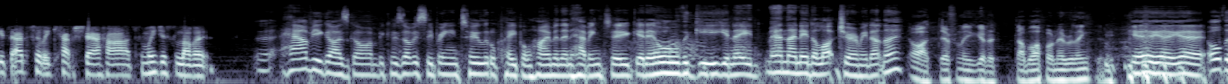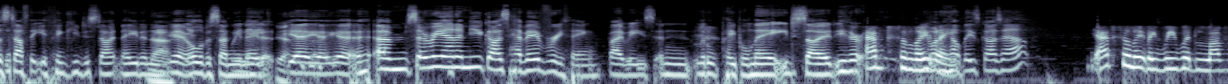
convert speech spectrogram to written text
it's absolutely captured our hearts, and we just love it. Uh, how have you guys gone? Because obviously bringing two little people home and then having to get all the gear you need. Man, they need a lot, Jeremy, don't they? Oh, definitely you got to double up on everything. Yeah, yeah, yeah. All the stuff that you think you just don't need, and No. yeah, all of a sudden we you need, need. it. Yeah, Yeah. yeah, yeah. Um, so Rhiannon, you guys have everything babies and little people need. So either Absolutely. you want to help these guys out? Absolutely, we would love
